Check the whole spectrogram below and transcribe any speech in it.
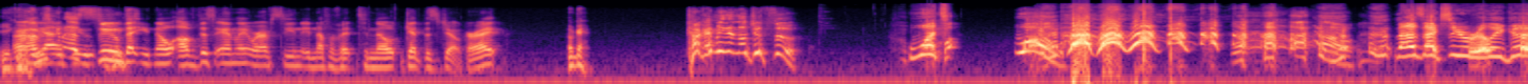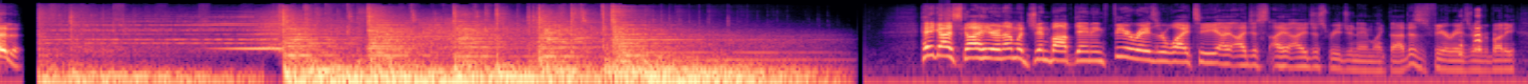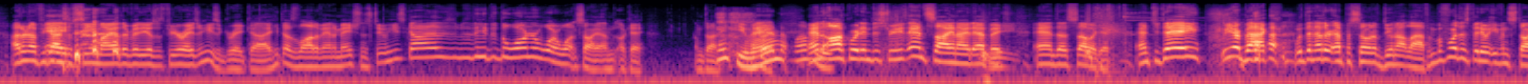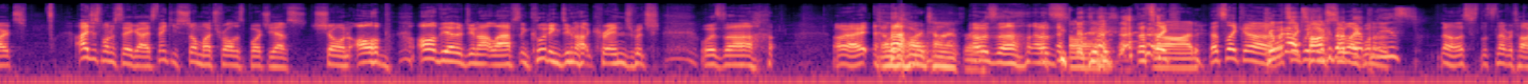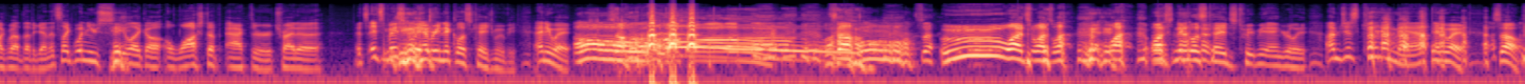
Right, I'm just gonna do- assume that you know of this anime or I've seen enough of it to know get this joke. All right. Okay. Kagamine no Jutsu. What? Whoa! That was actually really good. Hey guys, Sky here, and I'm with Jinbop Gaming, Fear Raiser YT. I, I just I, I just read your name like that. This is Fear Raiser, everybody. I don't know if you guys Hey. have seen my other videos with Fear Raiser. He's a great guy. He does a lot of animations too. He's got he did the Warner War one. Sorry, I'm okay. I'm done. Thank you, Anyway. man. Love and you. Awkward Industries, and Cyanide Epic, and uh, Subagate. And today, we are back with another episode of Do Not Laugh. And before this video even starts, I just want to say, guys, thank you so much for all the support you have shown all of all of the other Do Not Laughs, including Do Not Cringe, which was, uh... Alright. That was a hard time for That us. was, uh, that was... Oh, That's like... That's like, uh... Can we not like when you talk see, about like, that, one of the- please? no, let's let's never talk about that again. It's like when you see like a, a washed up actor try to. It's it's basically every Nicolas Cage movie. Anyway. oh, Oh. So, so ooh, watch watch watch watch, watch Nicolas Cage tweet me angrily. I'm just kidding, man. Anyway, so.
